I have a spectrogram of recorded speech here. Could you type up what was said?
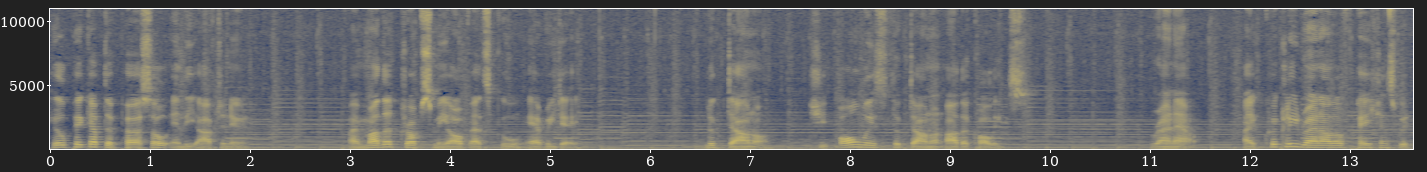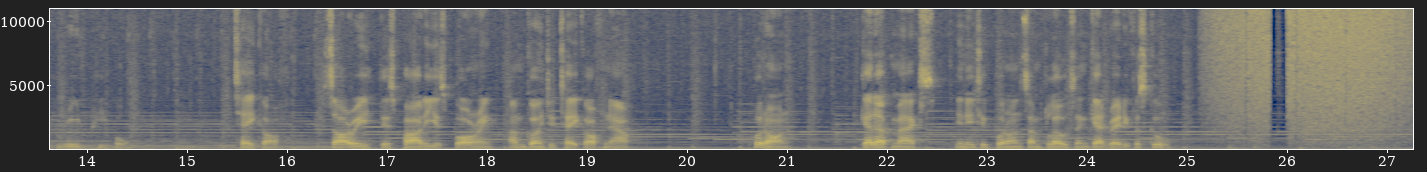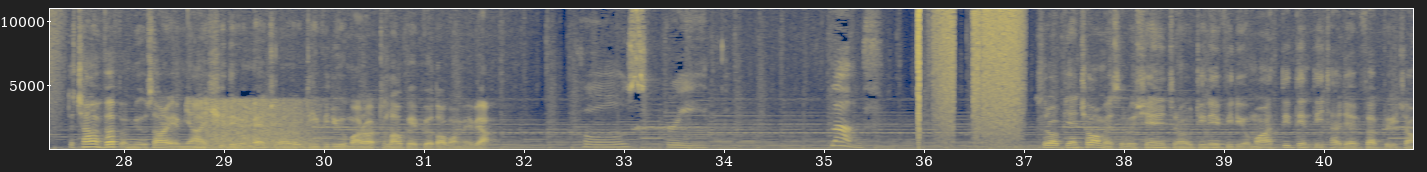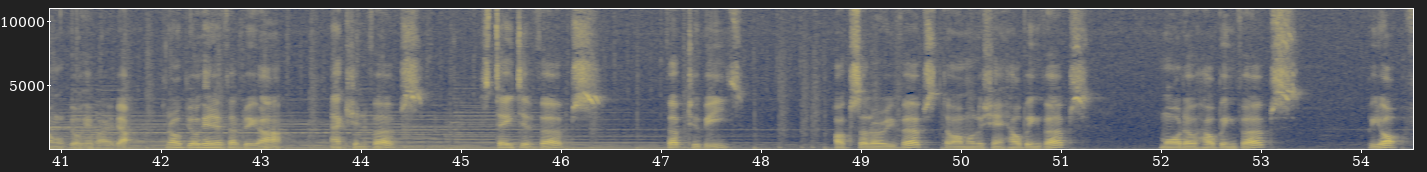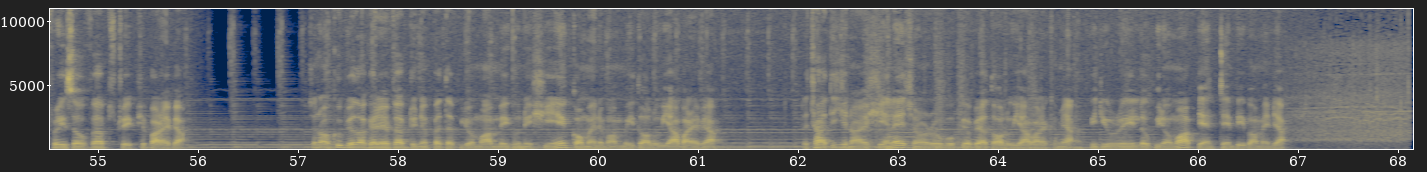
He'll pick up the parcel in the afternoon. My mother drops me off at school every day. Look down on. She always looked down on other colleagues. Ran out. I quickly ran out of patience with rude people. Take off. Sorry, this party is boring. I'm going to take off now. Put on. Get up, Max. You need to put on some clothes and get ready for school. တခြား verb အမျိုးအစားတွေအများကြီးရှိသေးပေမဲ့ကျွန်တော်တို့ဒီဗီဒီယိုမှာတော့ဒီလောက်ပဲပြောတော့ပါမယ်ဗျ pause, breathe. Love, ဆိုတော့ပြန်ချော့ရမယ်ဆိုလို့ရှိရင်ကျွန်တော်တို့ဒီနေ့ဗီဒီယိုမှာတည်တင်တည်ထိုက်တဲ့ verb တွေအကြောင်းကိုပြောခဲ့ပါတယ်ဗျကျွန်တော်တို့ပြောခဲ့တဲ့ verb တွေက action verbs stative verbs verb to be auxiliary verbs ဒါမှမဟုတ်လို့ရှိရင် helping verbs modal helping verbs ပြီးတော့ phrasal verbs တွေဖြစ်ပါတယ်ဗျကျွန်တော်အခုပြောသွားခဲ့တဲ့ verb တွေနဲ့ပတ်သက်ပြီးတော့မှမေးခွန်းတွေရှိရင် comment တွေမှာမေးသွားလို့ရပါတယ်ဗျတခြားသိချင်တာတွေရှိရင်လည်းကျွန်တော်တို့ကိုပြောပြသွားလို့ရပါတယ်ခင်ဗျဗီဒီယိုလေးလုပ်ပြီးတော့မှပြန်တင်ပေးပါမယ်ဗျ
